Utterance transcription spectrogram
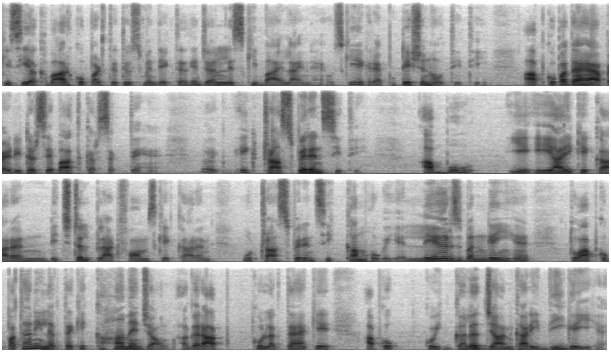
किसी अखबार को पढ़ते थे, उसमें देखते थे कि जर्नलिस्ट की बाय लाइन है, उसकी एक रेपुटेशन होती थी। आपको पता है, आप एडिटर से बात कर सकते हैं। एक ट्रांसपेरेंसी थी। अब वो ये एआई के कारण डिजिटल प्लेटफॉर्म्स के कारण, वो ट्रांसपेरेंसी कम हो गई है। लेयर्स बन गई हैं तो आपको पता नहीं लगता कि कहाँ मैं जाऊँ। अगर आपको लगता है कि आपको कोई गलत जानकारी दी गई है,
